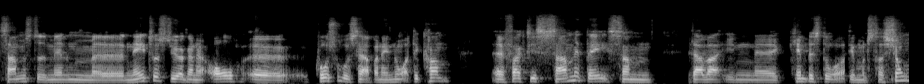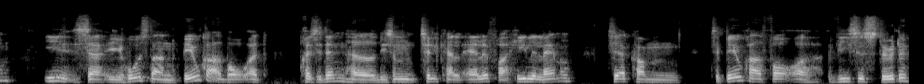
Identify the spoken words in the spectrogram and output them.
sammenstød mellem øh, NATO-styrkerne og øh, Kosovo-serberne i nord, det kom øh, faktisk samme dag, som der var en øh, kæmpestor demonstration i, i hovedstaden Beograd, hvor at præsidenten havde ligesom tilkaldt alle fra hele landet til at komme til Beograd for at vise støtte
